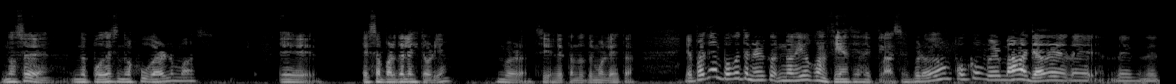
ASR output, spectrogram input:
No sé, no puedes no jugar nomás eh, esa parte de la historia, ¿verdad? Si es que tanto te molesta. Y aparte un poco tener, no digo conciencia de clase, pero es un poco ver más allá de, de,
